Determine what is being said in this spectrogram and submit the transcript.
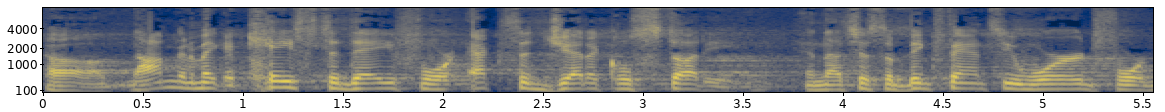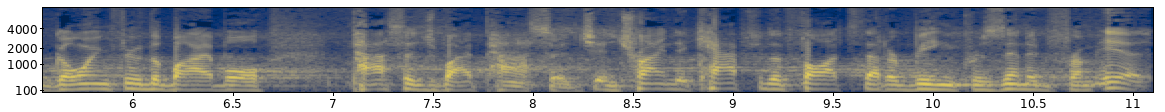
Uh, now, I'm going to make a case today for exegetical study, and that's just a big fancy word for going through the Bible passage by passage and trying to capture the thoughts that are being presented from it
